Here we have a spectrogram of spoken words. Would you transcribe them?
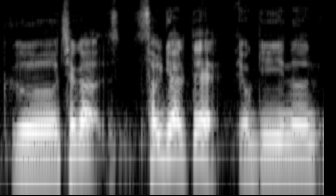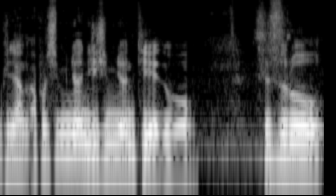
그 제가 설계할 때 여기는 그냥 앞으로 10년, 20년 뒤에도 스스로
